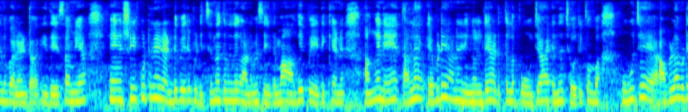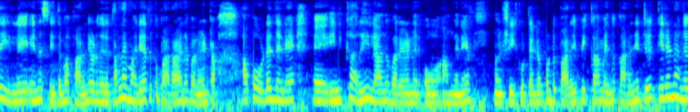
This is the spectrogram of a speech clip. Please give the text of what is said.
എന്ന് പറയട്ടോ ഇതേ സമയം ശ്രീകുട്ടിനെ രണ്ടുപേര് പിടിച്ചു നിൽക്കുന്നത് കാണുമ്പോൾ സീതമ്മ ആകെ പേടിക്കാണ് അങ്ങനെ തള്ള എവിടെയാണ് നിങ്ങളുടെ അടുത്തുള്ള പൂജ എന്ന് ചോദിക്കുമ്പോൾ പൂജ അവളവിടെ ഇല്ലേ? എന്ന് സീതമ്മ പറഞ്ഞു ഉടനെ തള്ളെ മര്യാദയ്ക്ക് പറ എന്ന് പറയട്ടോ അപ്പോൾ ഉടൻ തന്നെ എനിക്കറിയില്ല എന്ന് പറയാണ്. ഓ അങ്ങനെ ശ്രീക്കുട്ടനെ കൊണ്ട് പറയിപ്പിക്കാം എന്ന് പറഞ്ഞിട്ട് കിരൺ അങ്ങ്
